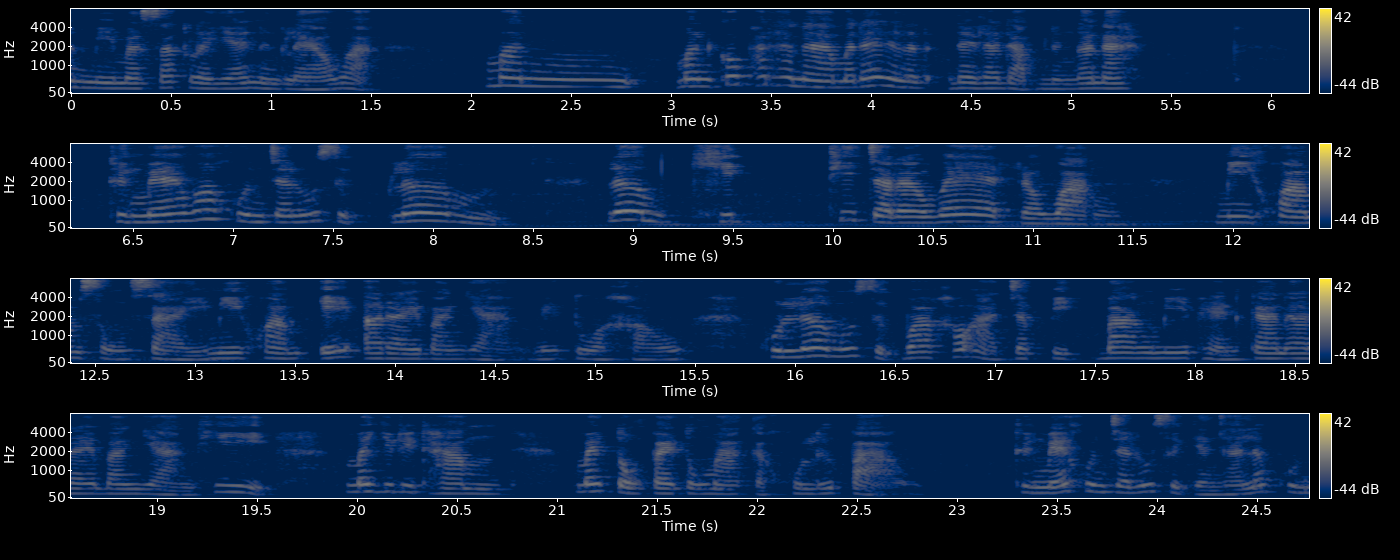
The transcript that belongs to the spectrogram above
มันมีมาสักระยะหนึ่งแล้วอะ่ะ มันมันก็พัฒนามาได้ในระในระดับหนึ่งแล้วนะ ถึงแม้ว่าคุณจะรู้สึกเริ่มเริ่มคิด ที่จะระแวดระวัง มีความสงสัย มีความเอ๊ะอะไรบางอย่างในตัวเขา คุณเริ่มรู้สึกว่าเขาอาจจะปิดบัง มีแผนการอะไรบางอย่างที่ไม่ยุติธรรม ไม่ตรงไปตรงมากับคุณหรือเปล่า ถึงแม้คุณจะรู้สึกอย่างนั้นแล้วคุณ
